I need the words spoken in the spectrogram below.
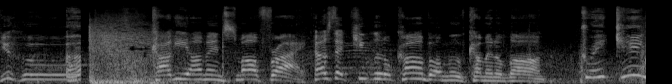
Yoo-hoo! Uh-huh. Kageyama and Small Fry, how's that cute little combo move coming along? Great King!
